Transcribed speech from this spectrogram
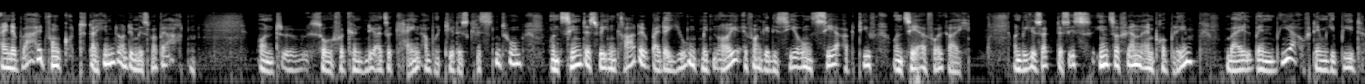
eine Wahrheit von Gott dahinter und die müssen wir beachten. Und äh, so verkünden die also kein amputiertes Christentum und sind deswegen gerade bei der Jugend mit Neuevangelisierung sehr aktiv und sehr erfolgreich. Und wie gesagt, das ist insofern ein Problem, weil wenn wir auf dem Gebiet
